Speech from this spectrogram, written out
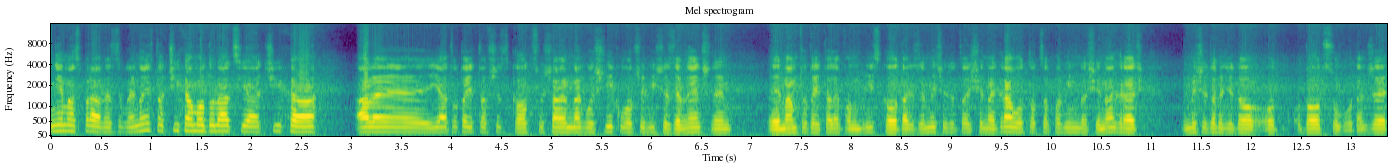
Nie ma sprawy, słuchaj, no jest to cicha modulacja, cicha, ale ja tutaj to wszystko odsłyszałem na głośniku, oczywiście zewnętrznym. E, Mam tutaj telefon blisko, także myślę, że to się nagrało, to co powinno się nagrać. Myślę, że to będzie do, do odsłuchu. Także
